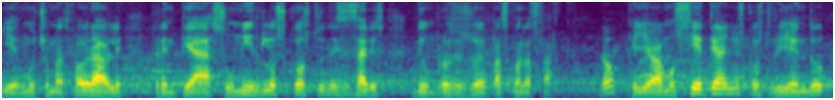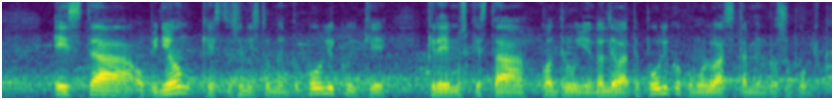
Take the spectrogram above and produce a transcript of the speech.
y es mucho más favorable frente a asumir los costos necesarios de un proceso de paz con las FARC, ¿no? que llevamos siete años construyendo esta opinión, que este es un instrumento público y que creemos que está contribuyendo al debate público como lo hace también Rosa Pública.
